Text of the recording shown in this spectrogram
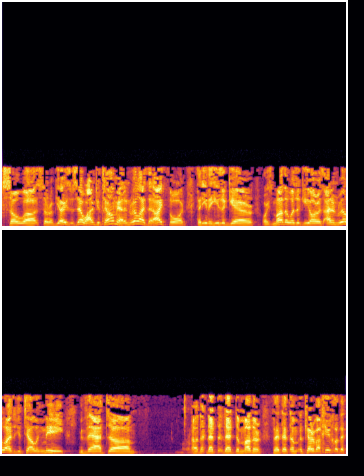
so uh, so Rabbi Yosef said, "Why didn't you tell me? I didn't realize that. I thought that either he's a ger or his mother was a gioris. I didn't realize that you're telling me that." Um, uh, that, that that the mother that that um, that,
